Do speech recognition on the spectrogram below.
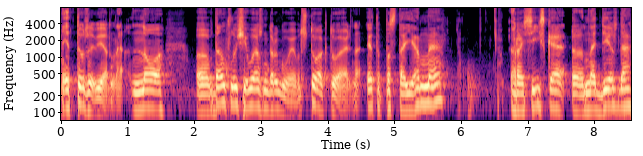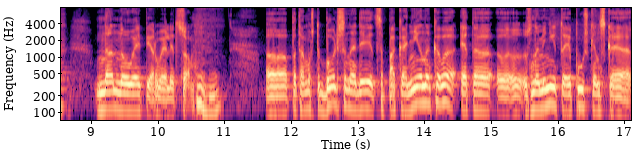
Это тоже верно. Но э, в данном случае важно другое. Вот что актуально? Это постоянная российская э, надежда на новое первое лицо. Угу. Потому что больше надеяться пока не на кого. Это знаменитая пушкинская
